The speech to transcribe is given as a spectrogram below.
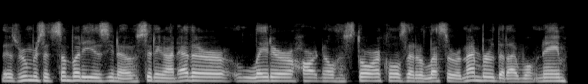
There's rumors that somebody is, you know, sitting on other later Hartnell historicals that are lesser remembered that I won't name.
